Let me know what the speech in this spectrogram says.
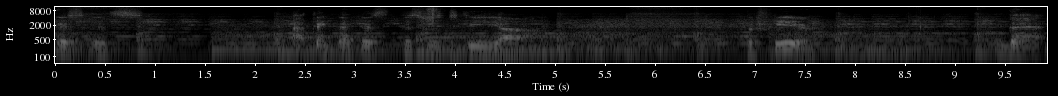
it's it's. I think that this this is the uh, the fear that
